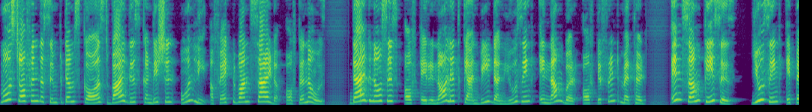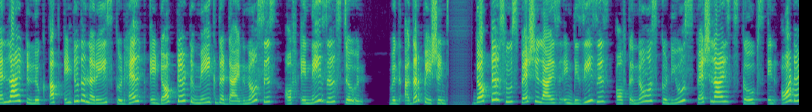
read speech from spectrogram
Most often, the symptoms caused by this condition only affect one side of the nose. Diagnosis of a rhinolith can be done using a number of different methods. In some cases, using a penlight to look up into the nares could help a doctor to make the diagnosis of a nasal stone. With other patients, doctors who specialize in diseases of the nose could use specialized scopes in order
